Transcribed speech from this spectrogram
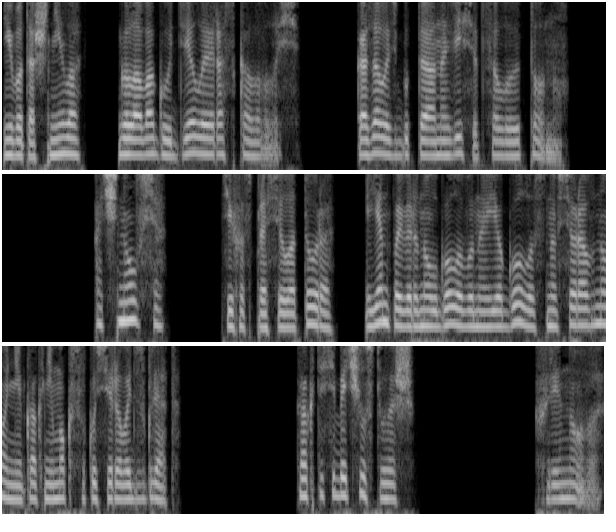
Его тошнило, голова гудела и раскалывалась. Казалось, будто она весит целую тонну. «Очнулся?» — тихо спросила Тора, и Ян повернул голову на ее голос, но все равно никак не мог сфокусировать взгляд. «Как ты себя чувствуешь?» «Хреново»,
